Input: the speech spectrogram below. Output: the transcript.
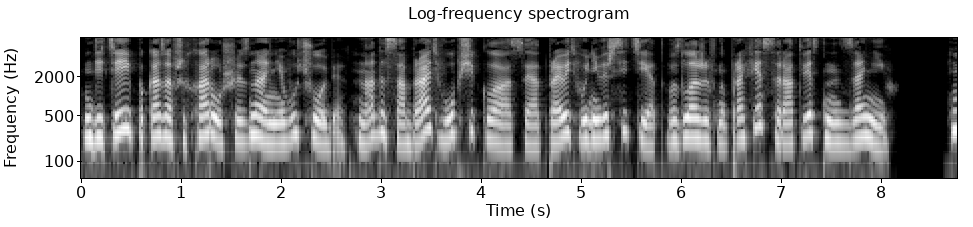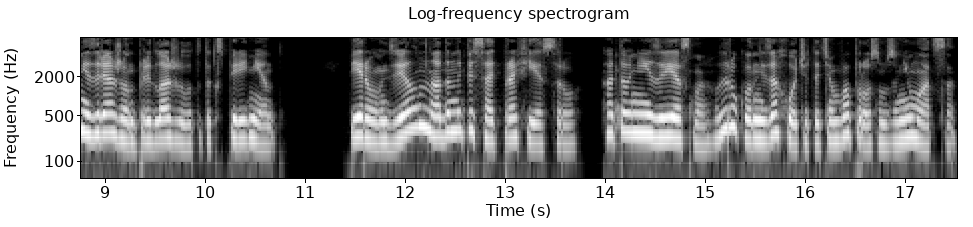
Детей, показавших хорошие знания в учебе, надо собрать в общий класс и отправить в университет, возложив на профессора ответственность за них. Не зря же он предложил этот эксперимент. Первым делом надо написать профессору, а то неизвестно, вдруг он не захочет этим вопросом заниматься.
